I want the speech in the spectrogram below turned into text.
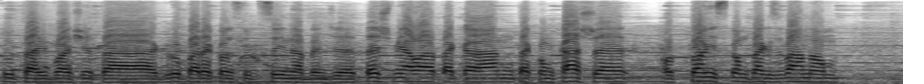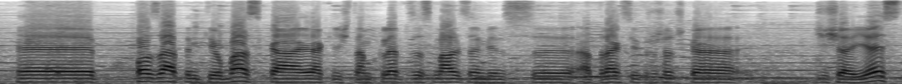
Tutaj właśnie ta grupa rekonstrukcyjna będzie też miała taka, taką kaszę odtońską tak zwaną. Poza tym kiełbaska, jakiś tam chleb ze smalcem, więc e, atrakcji troszeczkę dzisiaj jest.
